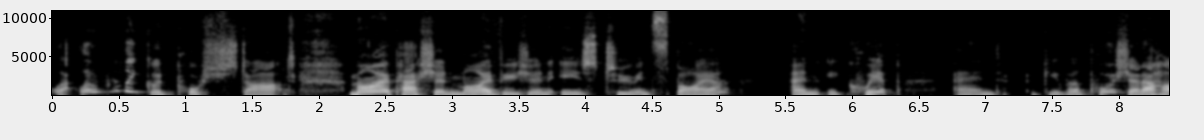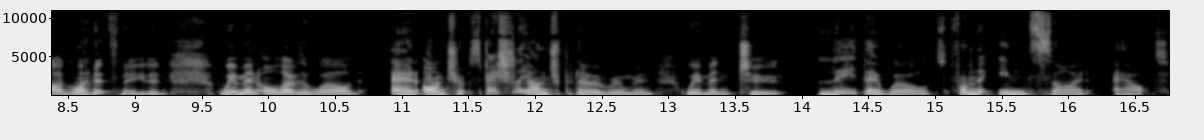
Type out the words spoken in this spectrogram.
well, a really good push start. My passion, my vision is to inspire and equip and give a push and a hug when it's needed women all over the world and entre- especially entrepreneur women, women to lead their worlds from the inside out.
